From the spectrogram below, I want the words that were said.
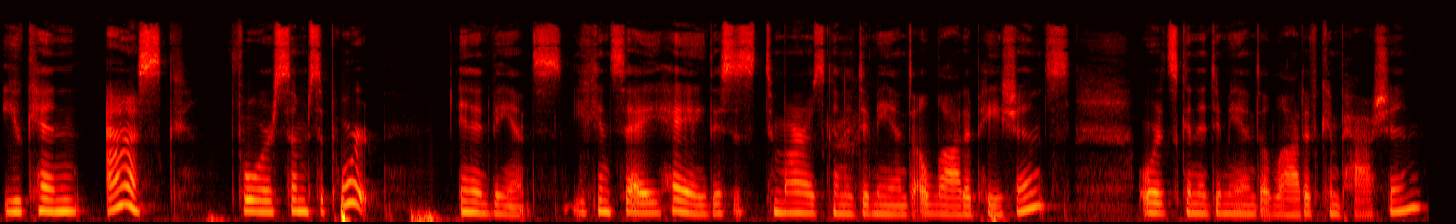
you can ask for some support in advance. You can say, hey, this is tomorrow's going to demand a lot of patience, or it's going to demand a lot of compassion,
